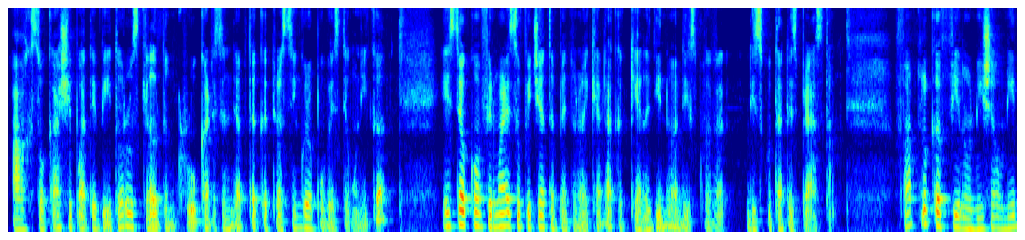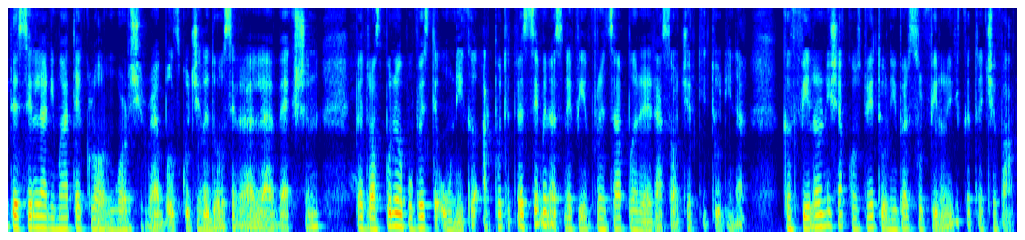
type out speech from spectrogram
Ahsoka și poate viitorul Skeleton Crew care se îndreaptă către o singură poveste unică, este o confirmare suficientă pentru noi, chiar dacă Kennedy nu a discutat, discutat despre asta. Faptul că Filoni și-a unit desenele animate Clone Wars și Rebels cu cele două seriale live action pentru a spune o poveste unică ar putea de asemenea să ne fie influențat părerea sau certitudinea că Filoni și-a construit universul Filoni de către ceva.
